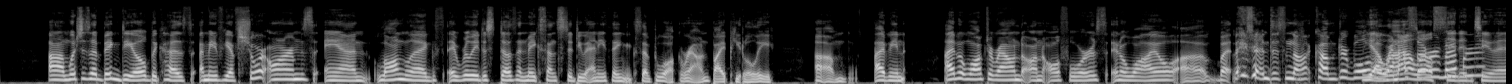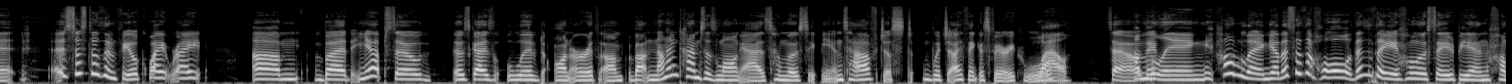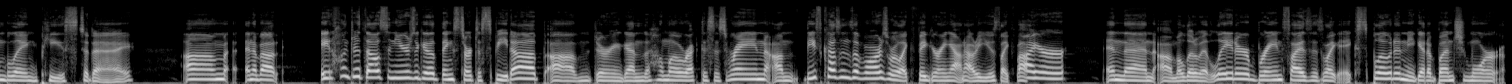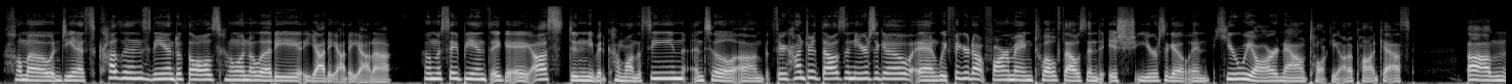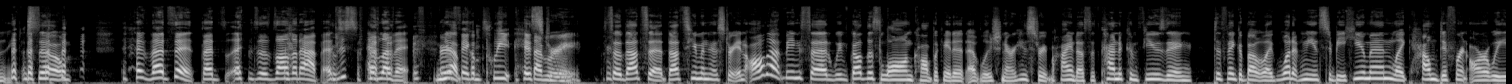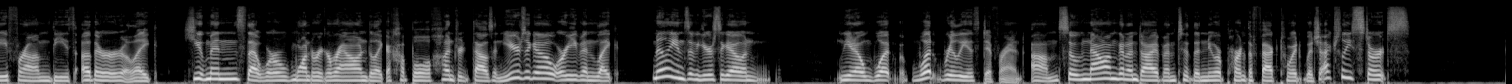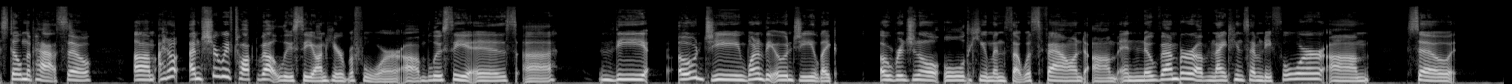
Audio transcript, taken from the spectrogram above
Um, which is a big deal because, I mean, if you have short arms and long legs, it really just doesn't make sense to do anything except walk around bipedally. Um, I mean, I haven't walked around on all fours in a while, uh, but it's just not comfortable. Yeah, The we're not well suited to it. It just doesn't feel quite right. Um, but yep, so those guys lived on Earth um, about nine times as long as Homo sapiens have, just which I think is very cool. Wow. So they- Humbling. humbling. Yeah, this is a whole. This is a Homo sapien humbling piece today. Um, and about eight hundred thousand years ago, things start to speed up. Um, during again the Homo erectus's reign, um, these cousins of ours were like figuring out how to use like fire. And then um, a little bit later, brain sizes like exploded, and you get a bunch more Homo genus cousins, Neanderthals, Homo naledi, yada yada yada. Homo sapiens, aka us, didn't even come on the scene until um, 300,000 years ago, and we figured out farming 12,000 ish years ago, and here we are now talking on a podcast. Um, so that's it. That's that's all that happened. I love it. Yeah, Complete history. summary. so that's it. That's human history. And all that being said, we've got this long, complicated evolutionary history behind us. It's kind of confusing to think about like what it means to be human. Like how different are we from these other like humans that were wandering around like a couple hundred thousand years ago, or even like millions of years ago, and you know what what really is different. Um, so now I'm going to dive into the newer part of the factoid, which actually starts still in the past. So um, I don't. I'm sure we've talked about Lucy on here before. Um, Lucy is uh, the OG, one of the OG like original old humans that was found um, in November of 1974. Um, so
